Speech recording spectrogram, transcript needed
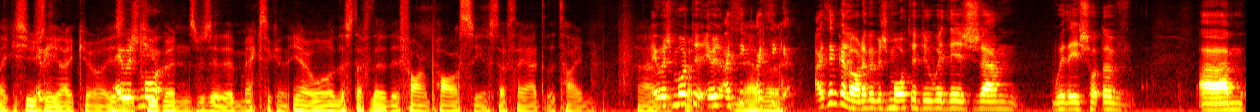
Like it's usually it was, like uh, is it, it Cubans? Was it the Mexican? You know, all the stuff the the foreign policy and stuff they had at the time. Um, it was more. To, was, I think. Never. I think. I think a lot of it was more to do with his um, with his sort of um,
